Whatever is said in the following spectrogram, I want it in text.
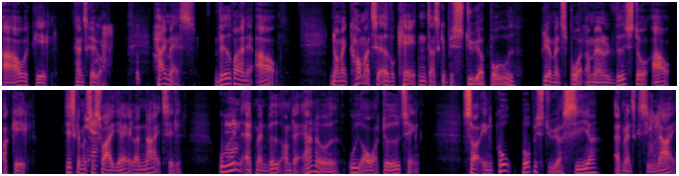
arve gæld. Han skriver, Hej Mads, vedrørende arv. Når man kommer til advokaten, der skal bestyre boet, bliver man spurgt, om man vil vedstå arv og gæld. Det skal man så Ja. svare ja eller nej til, uden at man ved, om der er noget ud over døde ting. Så en god bobestyrer siger, at man skal sige nej,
